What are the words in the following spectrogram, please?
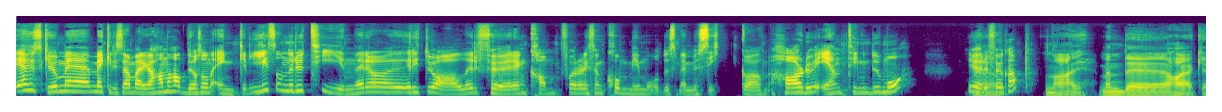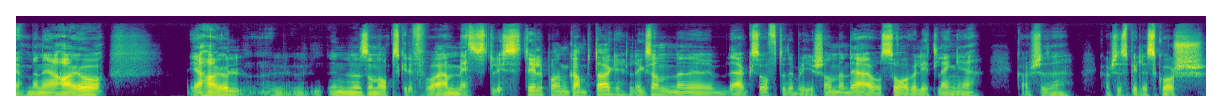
jeg husker jo med, med Christian Berga, han hadde jo sånn enkel, litt sånn rutiner og ritualer før en kamp for å liksom komme i modus med musikk og alt. Har du én ting du må gjøre Eh, før kamp? Nei, men det har jeg ikke. Men jeg har jo jeg har jo en sånn oppskrift for hva jeg har mest lyst til på en kampdag. liksom. Men Det er jo ikke så ofte det blir sånn, men det er jo å sove litt lenge. Kanskje, kanskje spille squash.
